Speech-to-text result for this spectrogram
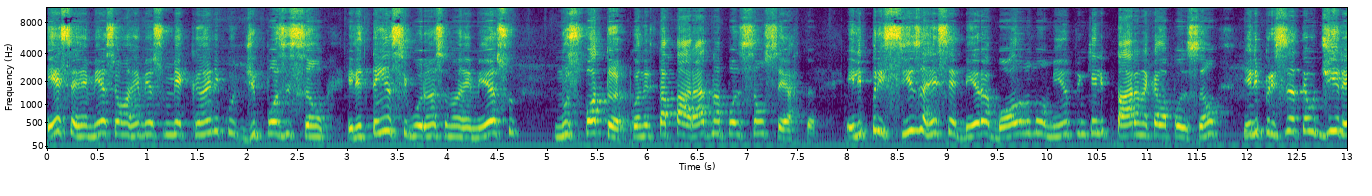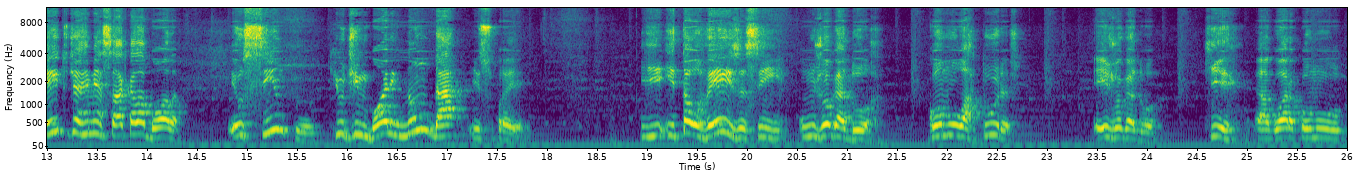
Esse arremesso é um arremesso mecânico de posição. Ele tem a segurança no arremesso no spot-up, quando ele está parado na posição certa ele precisa receber a bola no momento em que ele para naquela posição e ele precisa ter o direito de arremessar aquela bola. Eu sinto que o Jim Boylan não dá isso para ele. E, e, talvez, assim, um jogador como o Arturas, ex-jogador, que agora como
